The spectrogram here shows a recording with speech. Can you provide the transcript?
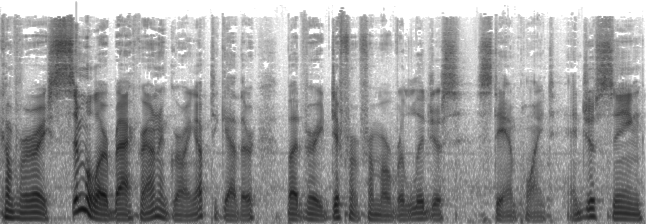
come from a very similar background and growing up together, but very different from a religious standpoint. And just seeing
